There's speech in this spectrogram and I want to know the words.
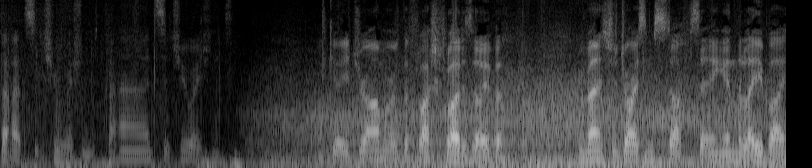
bad situations, bad situations. Okay, drama of the flash flood is over. We managed to dry some stuff sitting in the lay-by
